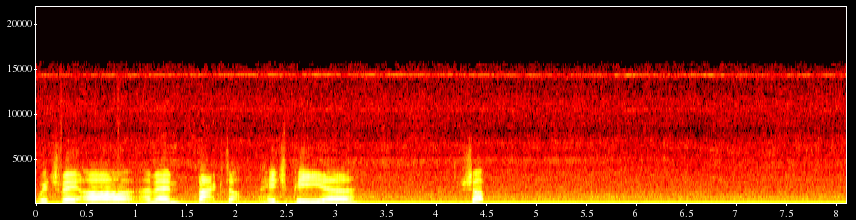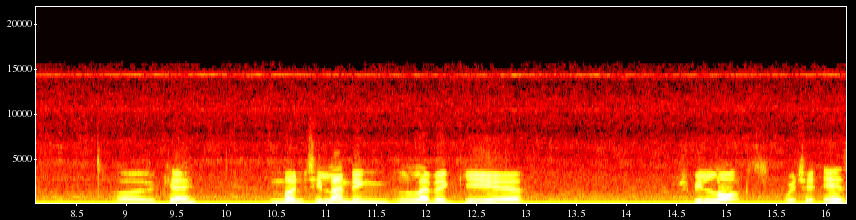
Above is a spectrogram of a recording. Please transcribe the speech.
which they are, and then back to HP uh, shut. Okay. Emergency landing lever gear should be locked, which it is.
